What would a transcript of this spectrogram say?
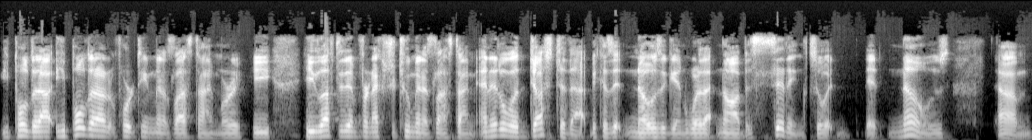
he pulled it out. He pulled it out at 14 minutes last time, or he he left it in for an extra two minutes last time, and it'll adjust to that because it knows again where that knob is sitting. So it it knows. Um,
